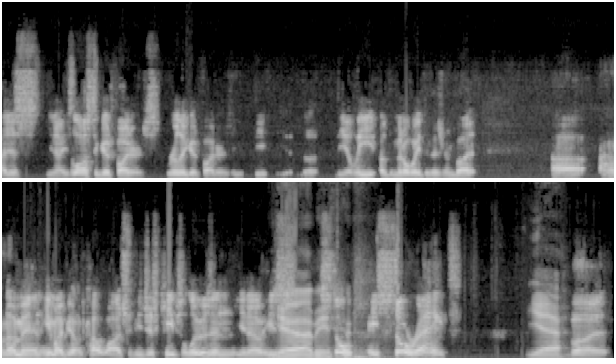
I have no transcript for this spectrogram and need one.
I just you know he's lost to good fighters, really good fighters, the the, the elite of the middleweight division. But uh, I don't know, man. He might be on cut watch if he just keeps losing. You know, he's Yeah, I mean- he's still he's still ranked, Yeah, but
